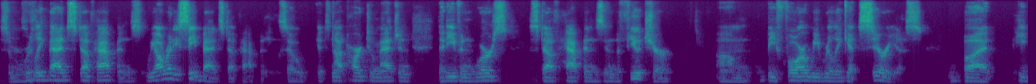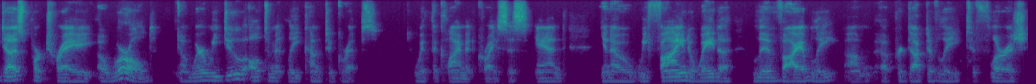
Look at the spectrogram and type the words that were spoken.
some really bad stuff happens. We already see bad stuff happening. So it's not hard to imagine that even worse stuff happens in the future um, before we really get serious. But he does portray a world where we do ultimately come to grips with the climate crisis. And, you know, we find a way to live viably, um, uh, productively, to flourish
